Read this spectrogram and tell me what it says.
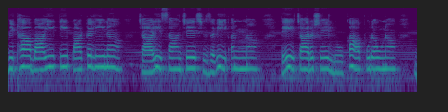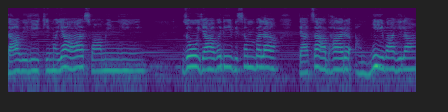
विठाबाई ती पाटलीन चाळीसांचे शिजवी अन्न ते चारशे लोका पुरवून दाविली किमया स्वामींनी. जो यावरी विसंबला त्याचा भार आम्ही वाहिला.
